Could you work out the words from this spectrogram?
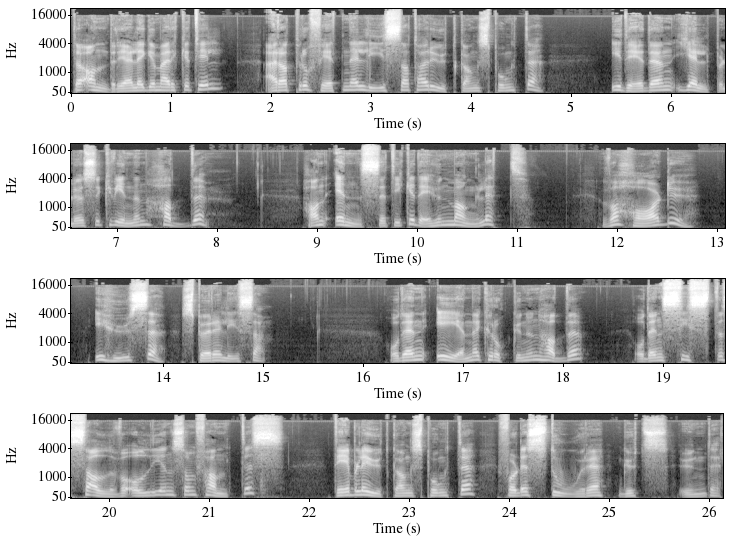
Det andre jeg legger merke til, er at profeten Elisa tar utgangspunktet i det den hjelpeløse kvinnen hadde. Han enset ikke det hun manglet. Hva har du i huset? spør Elisa. Og den ene krukken hun hadde, og den siste salveoljen som fantes, det ble utgangspunktet for det store Guds under.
